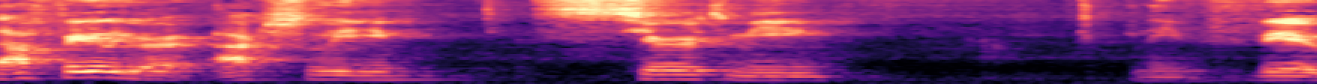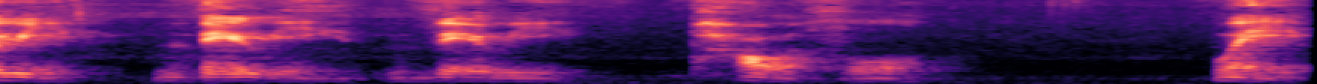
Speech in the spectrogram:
that failure actually served me in a very, very, very powerful way.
